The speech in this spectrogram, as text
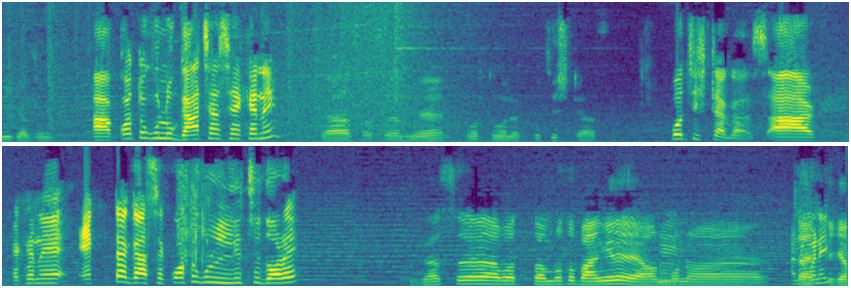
বিঘা জমি। কতগুলো গাছ আছে এখানে? গাছ আছে বর্তমানে পঁচিশটা আছে। পঁচিশটা গাছ। আর এখানে একটা গাছে কতগুলো লিচু ধরে? গাছে আবার তো আমরা তো ভাঙি এখন মনে হয় চার থেকে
